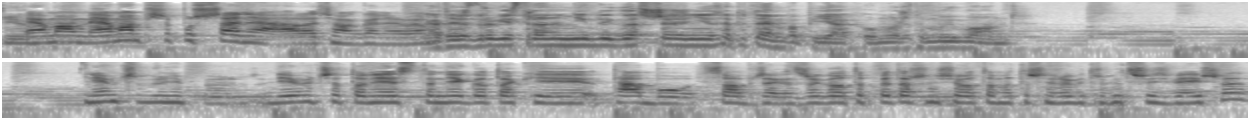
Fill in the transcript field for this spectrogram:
Nie ja, wiem. mam, ja mam przypuszczenia, ale ciągle nie wiem. A też z drugiej strony nigdy go szczerze nie zapytałem po pijaku, może to mój błąd. Nie wiem, czy nie, nie wiem, czy to nie jest ten jego taki tabu subject, że go o to pytasz, on się automatycznie robi trochę trzeźwiejszy.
